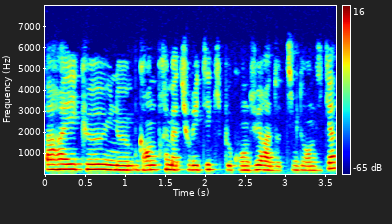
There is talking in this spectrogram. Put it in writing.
pareil qu'une grande prématurité qui peut conduire à d'autres types de handicap.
